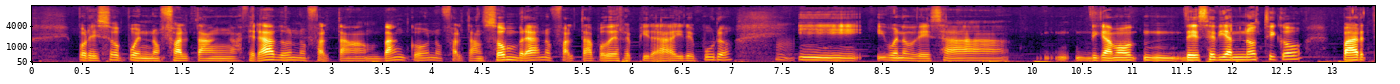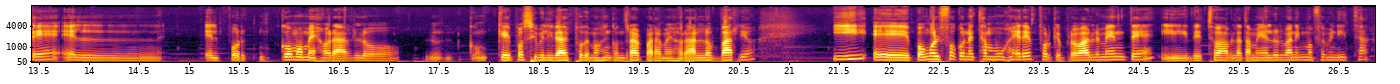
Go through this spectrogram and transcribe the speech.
Por eso pues nos faltan acerados, nos faltan bancos, nos faltan sombras, nos falta poder respirar aire puro. Mm. Y, bueno, de esa digamos, de ese diagnóstico parte el, el por cómo mejorarlo, qué posibilidades podemos encontrar para mejorar los barrios. Y eh, pongo el foco en estas mujeres porque probablemente, y de esto habla también el urbanismo feminista,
